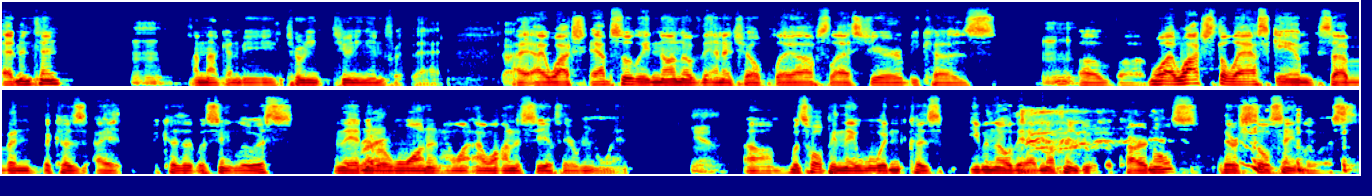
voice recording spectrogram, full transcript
Edmonton, Mhm. I'm not going to be tuning tuning in for that. Gotcha. I, I watched absolutely none of the NHL playoffs last year because Mm. of uh, well, I watched the last game seven because I because it was St. Louis and they had never won, and I want I wanted to see if they were going to win. Yeah. Um, was hoping they wouldn't because even though they have nothing to do with the Cardinals, they're still St. Louis,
